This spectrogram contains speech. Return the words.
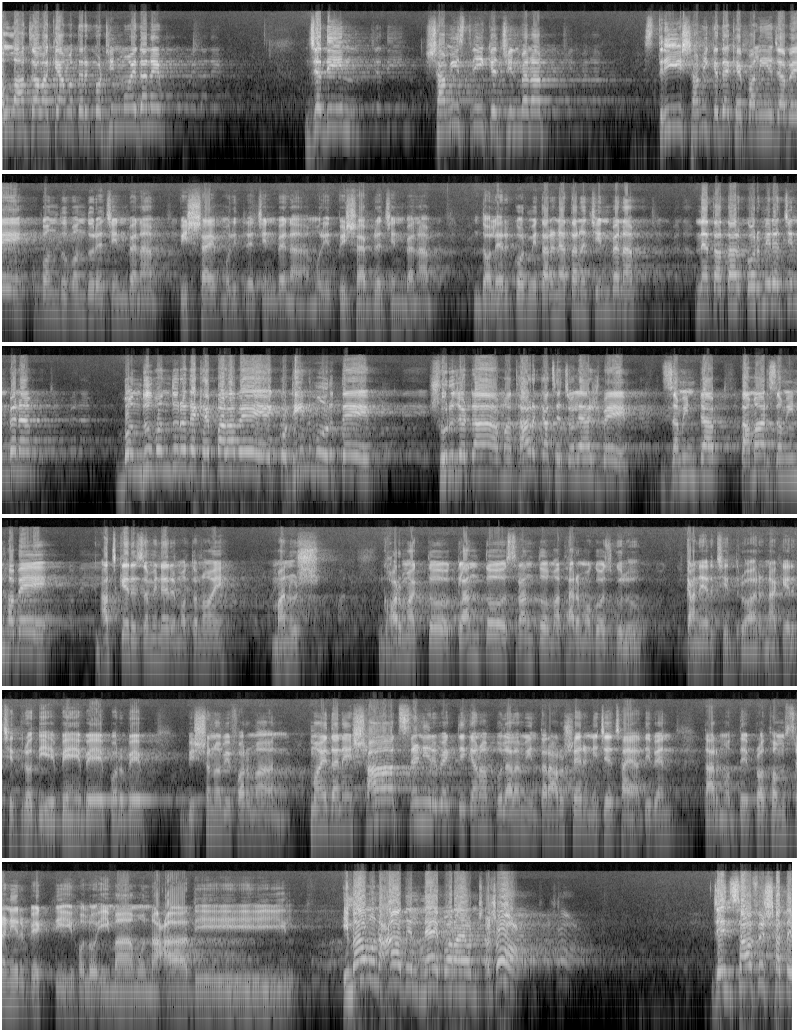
আল্লাহ তাআলা কিয়ামতের কঠিন ময়দানে যেদিন স্বামী স্ত্রীকে চিনবে না, স্ত্রী স্বামীকে দেখে পালিয়ে যাবে, বন্ধু বন্ধুরে চিনবে না, পীর সাহেব মুরিদরে চিনবে না, মুরিদ পীর সাহেবরে চিনবে না, দলের কর্মী তার নেতারে চিনবে না, নেতা তার কর্মীরে চিনবে না, বন্ধু বন্ধুরে দেখে পালাবে। কঠিন মুহূর্তে সূর্যটা মাথার কাছে চলে আসবে। জমিনটা তামার জমিন হবে। আজকের জমিনের মতো নয়। মানুষ ঘরমাক্ত ক্লান্ত, শ্রান্ত মাথার মগজগুলো, কানের ছিদ্র আর নাকের ছিদ্র দিয়ে বেয়ে বেয়ে পড়বে। বিশ্বনবী ফরমান, ময়দানে সাত শ্রেণির ব্যক্তি কেন আব্বুল আলমিন তার আরশের নিচে ছায়া দিবেন? তার মধ্যে প্রথম শ্রেণির ব্যক্তি হলো ইমামুন আদিল। ইমামুন আদিল ন্যায় পরায়ণ শাসক। যে ইনসাফের সাথে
